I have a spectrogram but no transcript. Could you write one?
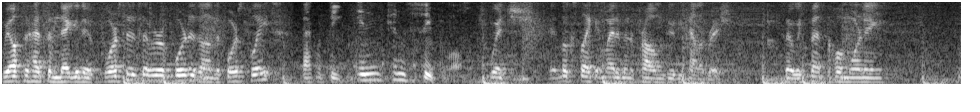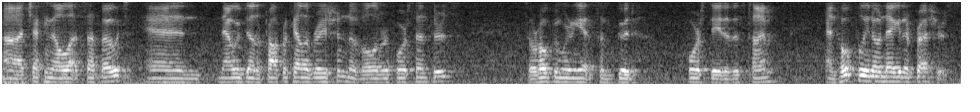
We also had some negative forces that were reported on the force plate, That would be inconceivable. which it looks like it might have been a problem due to calibration. So we spent the whole morning uh, checking all that stuff out, and now we've done a proper calibration of all of our force sensors. So we're hoping we're gonna get some good force data this time, and hopefully no negative pressures.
